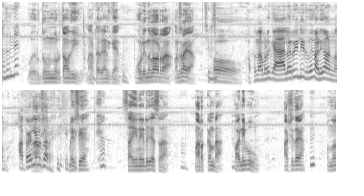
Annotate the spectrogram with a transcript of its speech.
അത് പിന്നെ? വെറുതെ ഒന്ന് നിർത്താ മതി നാട്ടുകാർ കാണിക്കാൻ. മോളിൽ നിന്നുള്ള ഓർഡറാ മനസ്സിലായാ? ഓ അപ്പൊ നമ്മൾ ഗാലറിയിൽ ഇരുന്ന് കളി കാണണം. അത്രയല്ലേ ഉള്ളൂ സാറേ. മേഴ്സിയെ സൈനൈഡ് കേസാ മറക്കണ്ട പണി പോവും. അക്ഷിതയ ഒന്ന്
